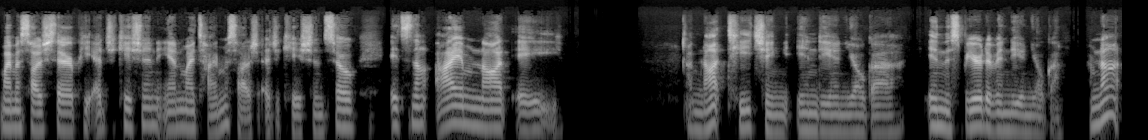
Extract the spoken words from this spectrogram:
my massage therapy education and my Thai massage education. So it's not I am not a I'm not teaching Indian yoga in the spirit of Indian yoga. I'm not.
